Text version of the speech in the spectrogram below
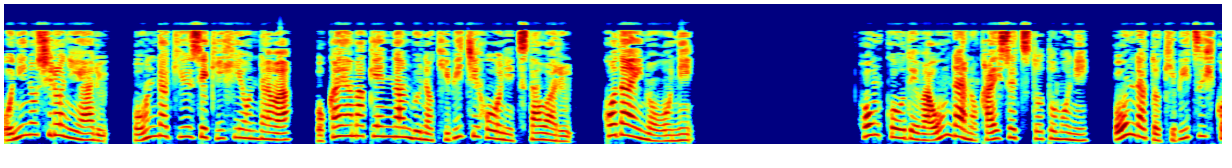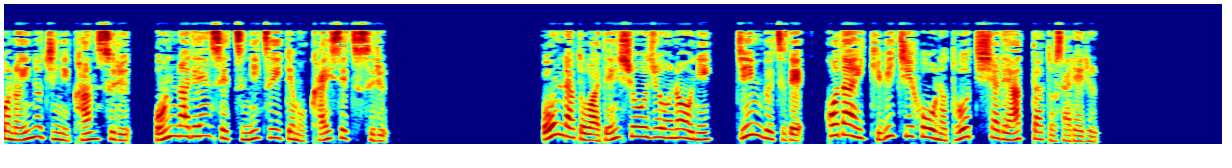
鬼の城にある、恩田旧石碑恩田は、岡山県南部の吉備地方に伝わる、古代の鬼。本校では恩田の解説とともに、恩田と吉備津彦の命に関する、恩田伝説についても解説する。恩田とは伝承上の鬼、人物で古代吉備地方の統治者であったとされる。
